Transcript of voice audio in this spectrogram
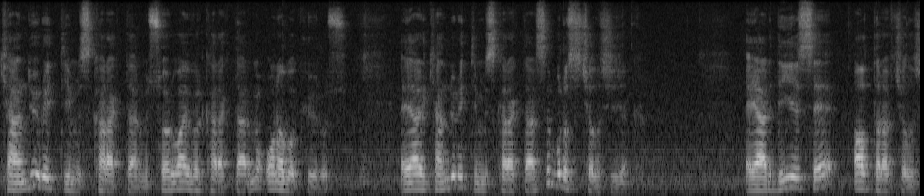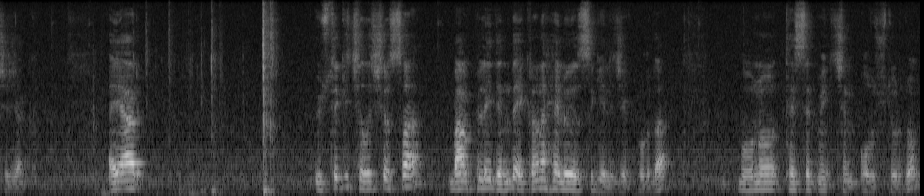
kendi ürettiğimiz karakter mi, Survivor karakter mi ona bakıyoruz. Eğer kendi ürettiğimiz karakterse burası çalışacak. Eğer değilse alt taraf çalışacak. Eğer üstteki çalışırsa ben play dediğimde ekrana hello yazısı gelecek burada. Bunu test etmek için oluşturdum.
